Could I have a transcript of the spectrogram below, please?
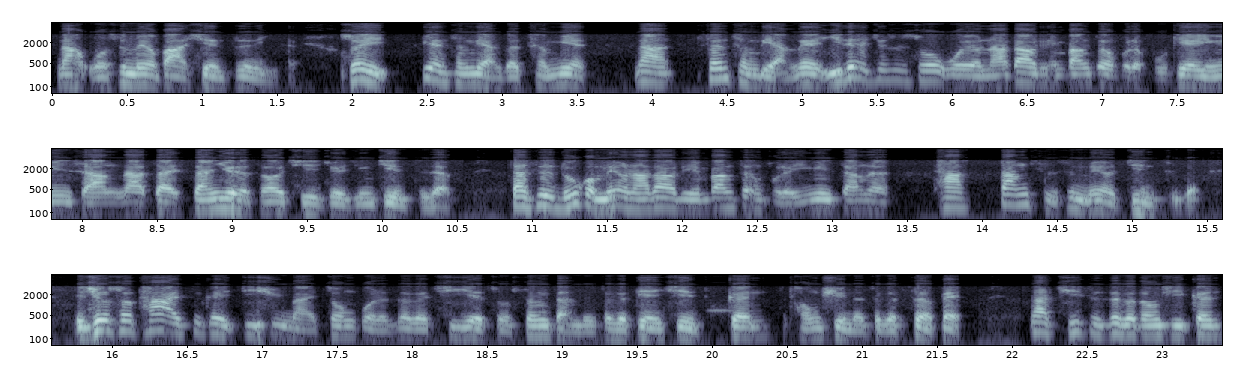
那我是没有办法限制你的，所以变成两个层面，那。分成两类，一类就是说我有拿到联邦政府的补贴营运商，那在三月的时候其实就已经禁止了。但是如果没有拿到联邦政府的营运商呢，他当时是没有禁止的，也就是说他还是可以继续买中国的这个企业所生产的这个电信跟通讯的这个设备。那其实这个东西跟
